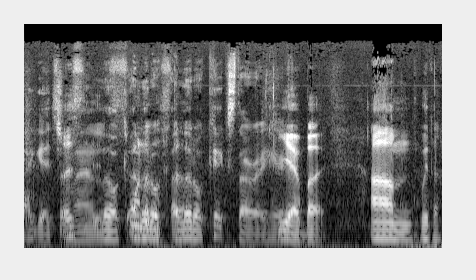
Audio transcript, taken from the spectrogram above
I get So you, it's- man. A it's little, a little, a little kickstart right here. Yeah, but um, with a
